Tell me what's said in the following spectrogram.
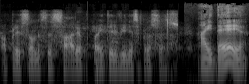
a pressão necessária para intervir nesse processo. A ideia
